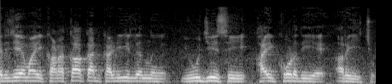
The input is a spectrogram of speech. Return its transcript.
പരിചയമായി കണക്കാക്കാൻ കഴിയില്ലെന്ന് യു ജി സി ഹൈക്കോടതിയെ അറിയിച്ചു.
